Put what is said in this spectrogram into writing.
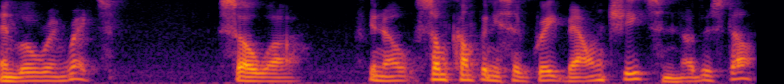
and lowering rates. So, uh, you know, some companies have great balance sheets and others don't.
